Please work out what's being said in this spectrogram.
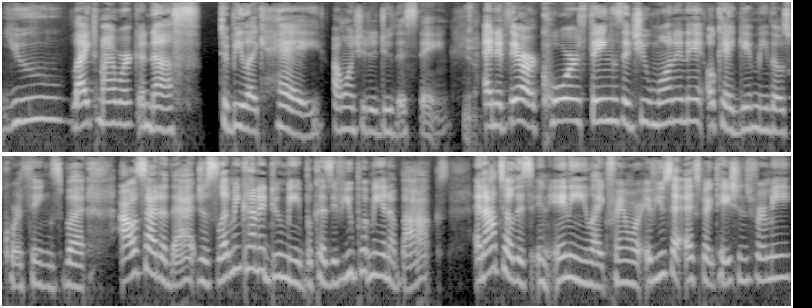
Yeah. you liked my work enough to be like, hey, I want you to do this thing. Yeah. And if there are core things that you want in it, okay, give me those core things. But outside of that, just let me kind of do me because if you put me in a box, and I'll tell this in any like framework, if you set expectations for me,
